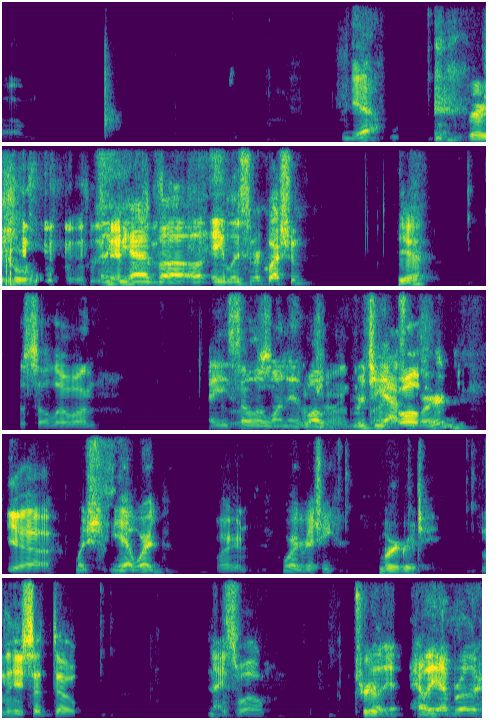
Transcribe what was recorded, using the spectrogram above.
um, yeah. Very cool. I think we have uh, a listener question, yeah, the solo one a solo one. I'm Well, Richie find- asked well, word, yeah which yeah, word, weird word, Richie. word Richie. and he said dope Nice. as well True. Hell yeah, hell yeah, brother.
